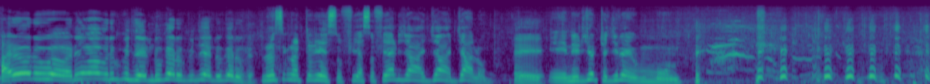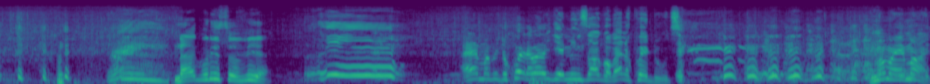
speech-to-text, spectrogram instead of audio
hariho n'ubwoba niyo mpamvu uri kugenda ugaruka ugenda ugaruka none se natereye sofiya sofiya rya rya rya robo Eh, Eh, ni ryo ritagira umuntu ntabwo uri sofiya aya mabido kubera baragiyemo inzago aba yarakwedutse mama y'imana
